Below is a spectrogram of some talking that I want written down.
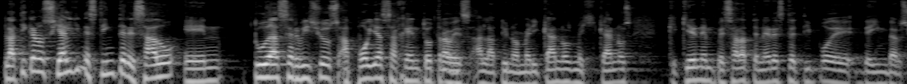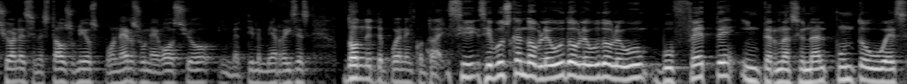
Platícanos si alguien está interesado en Tú das servicios, apoyas a gente otra vez, a latinoamericanos, mexicanos que quieren empezar a tener este tipo de, de, inversiones en Estados Unidos, poner su negocio, invertir en bienes raíces. ¿Dónde te pueden encontrar? Si, si buscan www.bufeteinternacional.us,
